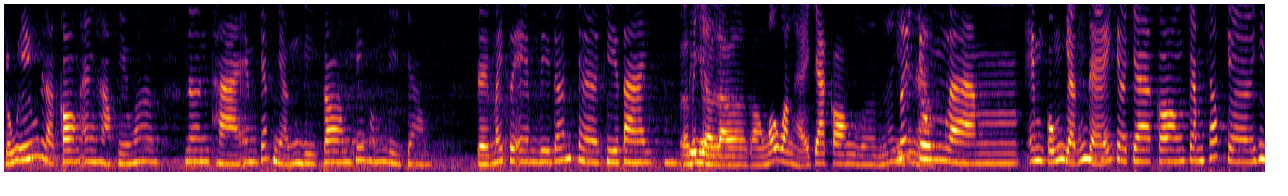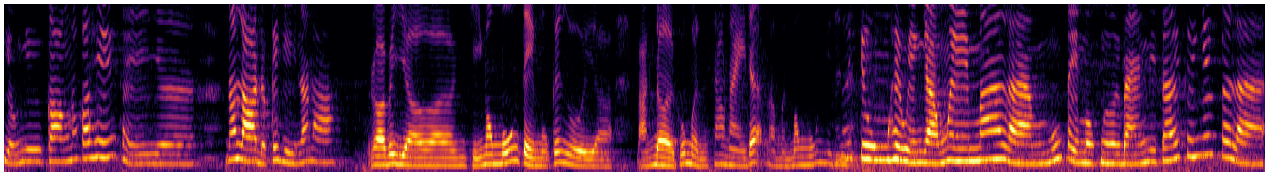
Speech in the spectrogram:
chủ yếu là con ăn học nhiều hơn nên thà em chấp nhận vì con chứ không vì chồng rồi mấy tụi em đi đến ờ, chia tay. Rồi bây giờ là còn mối quan hệ cha con nó như nói thế nào? chung là em cũng vẫn để cho cha con chăm sóc cho ví dụ như con nó có hiếu thì ờ, nó lo được cái gì nó lo. Rồi bây giờ ờ, chị mong muốn tìm một cái người bạn đời của mình sau này đó là mình mong muốn như thế nào? nói chung theo nguyện vọng em á, là muốn tìm một người bạn đi tới. Thứ nhất đó là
